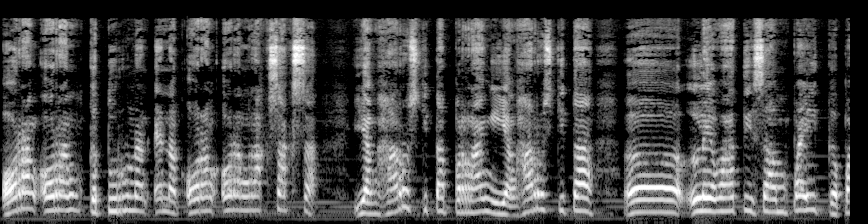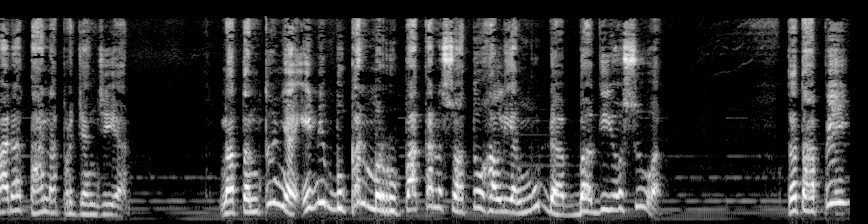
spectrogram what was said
Orang-orang keturunan enak, orang-orang raksasa yang harus kita perangi, yang harus kita uh, lewati sampai kepada tanah perjanjian. Nah, tentunya ini bukan merupakan suatu hal yang mudah bagi Yosua. Tetapi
